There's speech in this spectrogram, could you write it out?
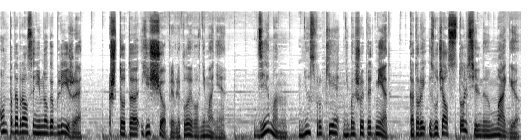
Он подобрался немного ближе. Что-то еще привлекло его внимание. Демон нес в руке небольшой предмет, который излучал столь сильную магию,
